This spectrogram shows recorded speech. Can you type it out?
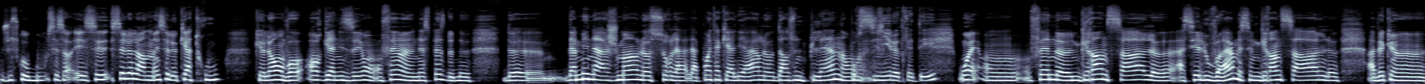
Jusqu'au bout, c'est ça. Et c'est le lendemain, c'est le 4 août que là, on va organiser, on, fait une espèce de d'aménagement là sur la, pointe à Calière, là, dans une plaine. Pour signer le traité. Ouais, on, on fait une, grande salle euh, à ciel ouvert, mais c'est une grande salle euh, avec un,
